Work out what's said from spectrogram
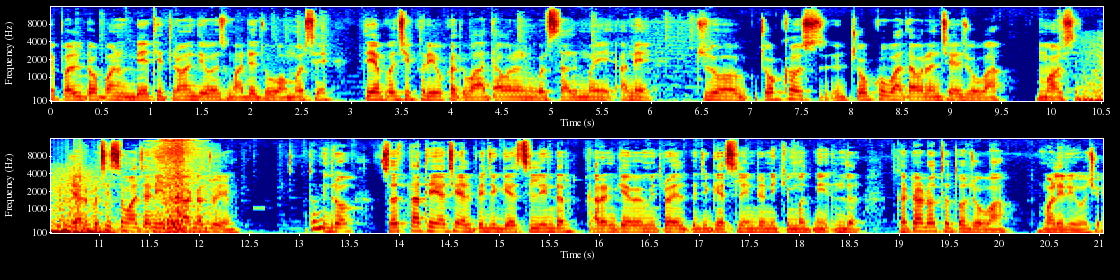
એ પલટો પણ બેથી ત્રણ દિવસ માટે જોવા મળશે. તે પછી ફરી વખત વાતાવરણ વરસાદમય અને ચોખ્ખસ ચોખ્ખો વાતાવરણ છે જોવા મળશે. ત્યાર પછી સમાચારની અંદર આગળ જોઈએ. તો મિત્રો, સસ્તા થયા છે એલપીજી ગેસ સિલિન્ડર. કારણ કે હવે મિત્રો, એલપીજી ગેસ સિલિન્ડરની કિંમતની અંદર ઘટાડો થતો જોવા મળી રહ્યો છે.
